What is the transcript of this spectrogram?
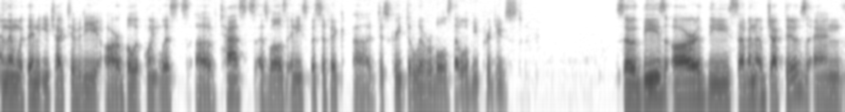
And then within each activity are bullet point lists of tasks, as well as any specific uh, discrete deliverables that will be produced. So these are the seven objectives and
